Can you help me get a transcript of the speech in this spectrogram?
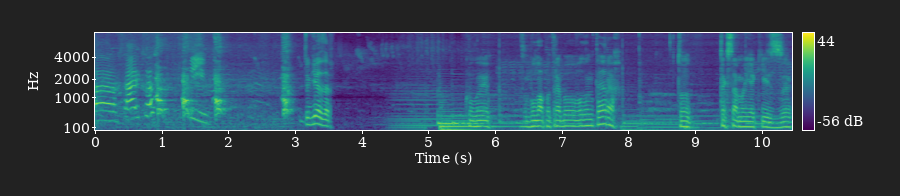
А, Харьков, Киев. Together. Коли була потреба у волонтерах, то так само, як і з е,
